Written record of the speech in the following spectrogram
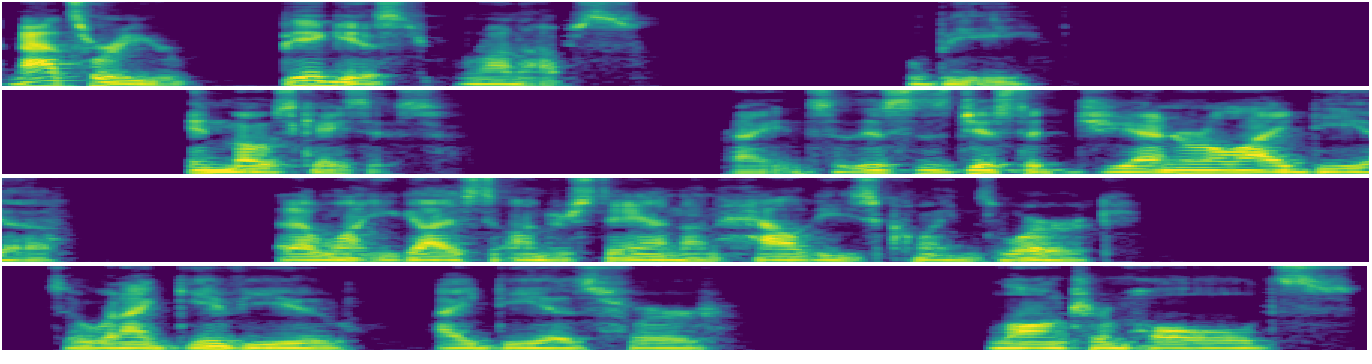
And that's where your biggest run ups will be in most cases, right? And so this is just a general idea that I want you guys to understand on how these coins work. So when I give you ideas for long-term holds,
